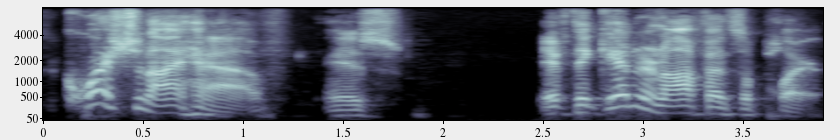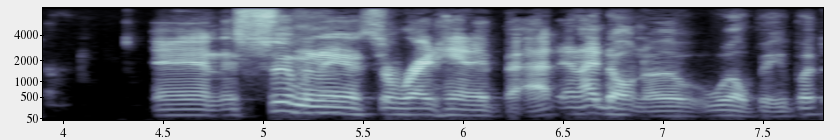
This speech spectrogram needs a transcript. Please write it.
The question I have is if they get an offensive player, and assuming mm-hmm. it's a right handed bat, and I don't know it will be, but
